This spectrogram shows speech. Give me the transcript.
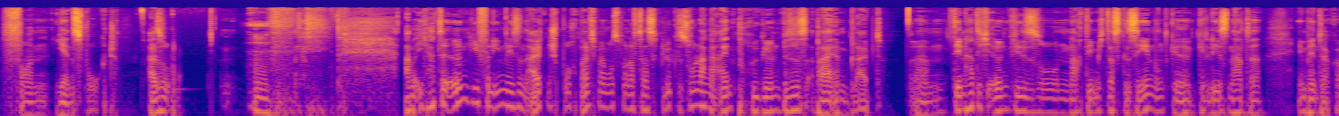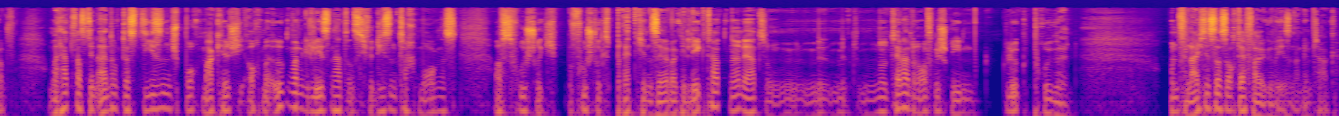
von Jens Vogt. Also, hm. aber ich hatte irgendwie von ihm diesen alten Spruch, manchmal muss man auf das Glück so lange einprügeln, bis es bei einem bleibt. Ähm, den hatte ich irgendwie so, nachdem ich das gesehen und ge gelesen hatte, im Hinterkopf. Und man hat fast den Eindruck, dass diesen Spruch Mark Hirschi auch mal irgendwann gelesen hat und sich für diesen Tag morgens aufs Frühstück, Frühstücksbrettchen selber gelegt hat. Ne? Der hat so mit, mit Nutella draufgeschrieben, Glück prügeln. Und vielleicht ist das auch der Fall gewesen an dem Tag.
